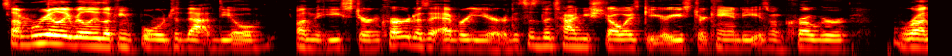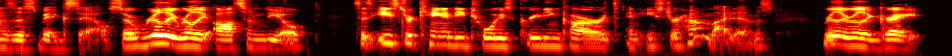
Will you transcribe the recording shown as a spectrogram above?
So I'm really, really looking forward to that deal on the Easter. And Kroger does it every year. This is the time you should always get your Easter candy is when Kroger runs this big sale. So really, really awesome deal. It says Easter candy, toys, greeting cards, and Easter home items. Really, really great.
